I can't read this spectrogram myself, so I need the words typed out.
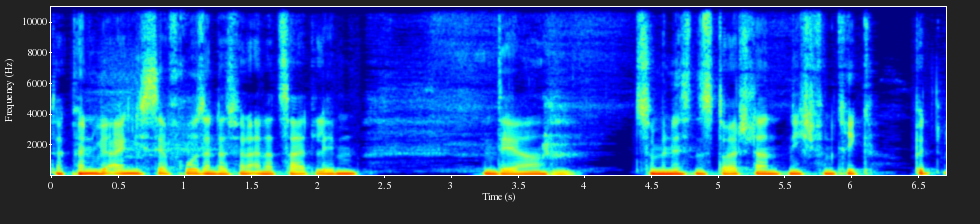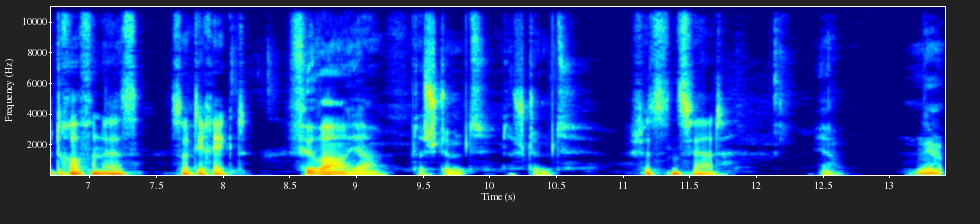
Da können wir eigentlich sehr froh sein, dass wir in einer Zeit leben, in der zumindest Deutschland nicht von Krieg betroffen ist. So direkt Für wahr, ja, das stimmt, das stimmt. schützenswert. Ja.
